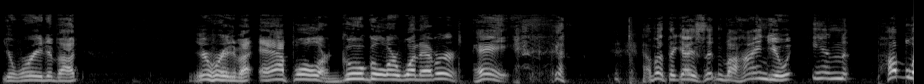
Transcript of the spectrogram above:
You're worried about you're worried about Apple or Google or whatever. Hey, how about the guy sitting behind you in public?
